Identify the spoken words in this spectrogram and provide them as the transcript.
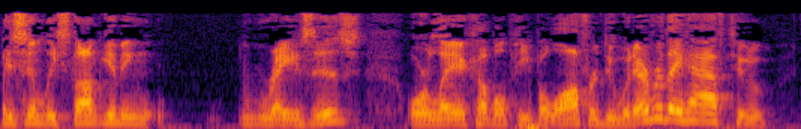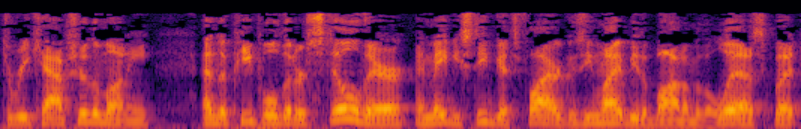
is simply stop giving raises or lay a couple people off or do whatever they have to to recapture the money and the people that are still there, and maybe Steve gets fired because he might be the bottom of the list, but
